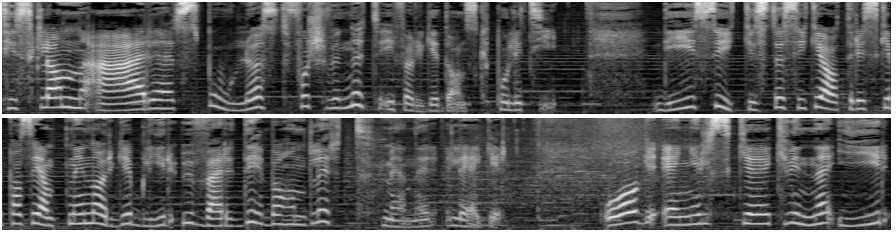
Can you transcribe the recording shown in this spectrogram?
Tyskland, er sporløst forsvunnet, ifølge dansk politi. De sykeste psykiatriske pasientene i Norge blir uverdig behandlet, mener leger. Og engelsk kvinne gir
